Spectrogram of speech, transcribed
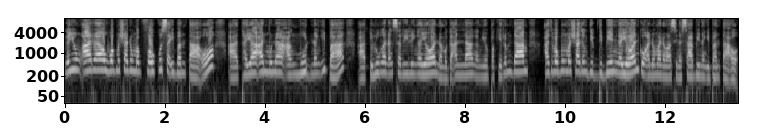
ngayong araw, huwag masyadong mag-focus sa ibang tao at hayaan mo na ang mood ng iba at tulungan ang sarili ngayon na magaan lang ang iyong pakiramdam at huwag mong masyadong dibdibin ngayon kung ano man ang mga sinasabi ng ibang tao.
